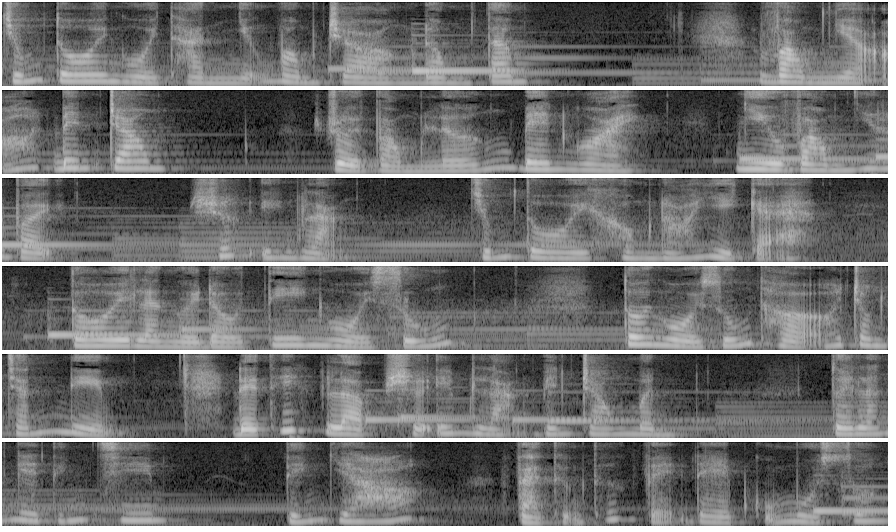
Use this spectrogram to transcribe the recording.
chúng tôi ngồi thành những vòng tròn đồng tâm. Vòng nhỏ bên trong, rồi vòng lớn bên ngoài, nhiều vòng như vậy. Rất yên lặng, chúng tôi không nói gì cả. Tôi là người đầu tiên ngồi xuống. Tôi ngồi xuống thở trong chánh niệm để thiết lập sự im lặng bên trong mình. Tôi lắng nghe tiếng chim, tiếng gió và thưởng thức vẻ đẹp của mùa xuân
